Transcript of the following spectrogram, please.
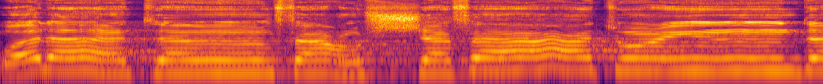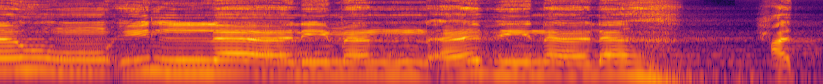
ولا تنفع الشفاعة عنده إلا لمن أذن له حتى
